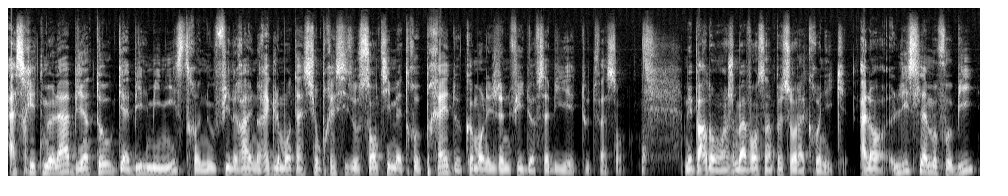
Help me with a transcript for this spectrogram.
À ce rythme-là, bientôt, Gabi le ministre nous filera une réglementation précise au centimètre près de comment les jeunes filles doivent s'habiller, de toute façon. Mais pardon, hein, je m'avance un peu sur la chronique. Alors, l'islamophobie,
